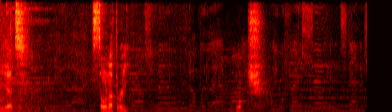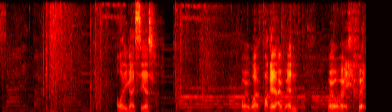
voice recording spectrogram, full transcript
He hits. Sona 3. Watch. I'll let you guys see it. Oh wait, what? Fuck it, I win? Wait, wait, wait, wait.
